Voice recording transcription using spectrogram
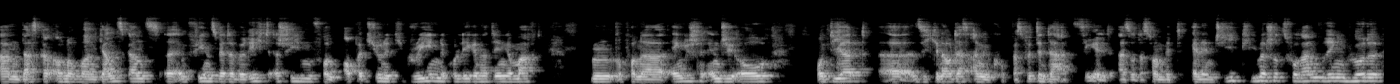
ähm, da ist gerade auch nochmal ein ganz, ganz äh, empfehlenswerter Bericht erschienen von Opportunity Green. Eine Kollegin hat den gemacht, mh, hm, von einer englischen NGO. Und die hat äh, sich genau das angeguckt. Was wird denn da erzählt? Also, dass man mit LNG Klimaschutz voranbringen würde.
